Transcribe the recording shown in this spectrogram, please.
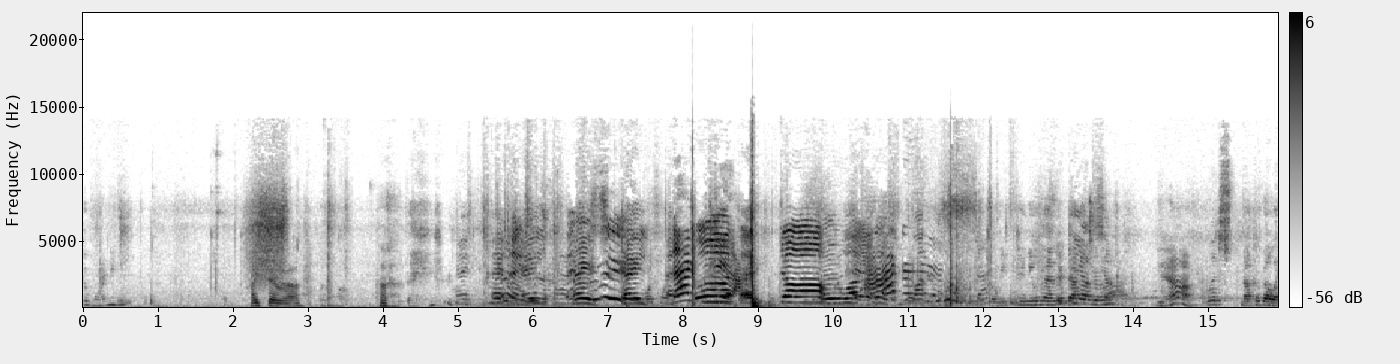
Good morning. Hi, Sarah. Hey, hey, hey, hey, Can you hand it back to her? Yeah. Nakabella,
